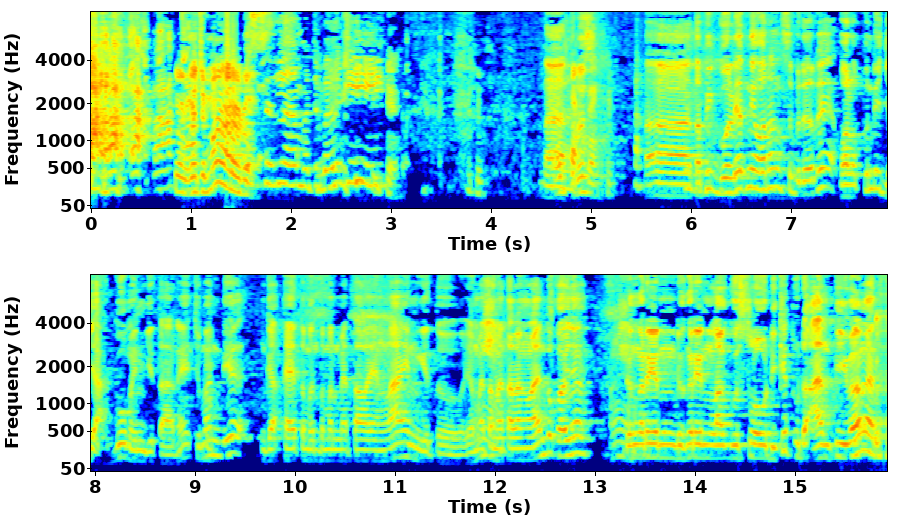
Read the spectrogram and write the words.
keluarga Cemara dong. Selamat berbagi. Nah, Opak terus eh, tapi gue lihat nih orang sebenarnya walaupun dia jago main gitarnya, cuman dia nggak kayak teman-teman metal yang lain gitu. Yang metal-metal yang lain tuh kayaknya dengerin dengerin lagu slow dikit udah anti banget.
